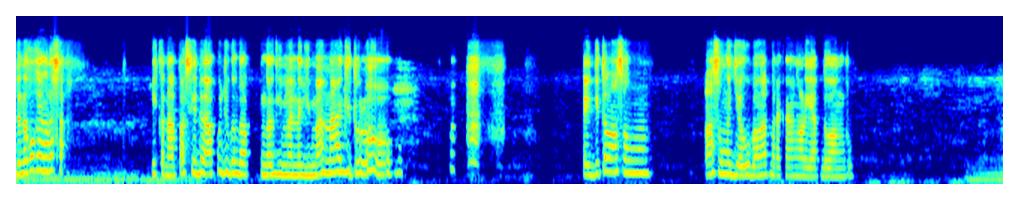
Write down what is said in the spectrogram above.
Dan aku kayak ngerasa ih kenapa sih dah? Aku juga nggak nggak gimana gimana gitu loh. Kayak gitu langsung langsung ngejauh banget mereka ngelihat doang tuh. Hmm.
